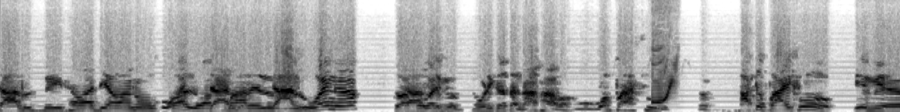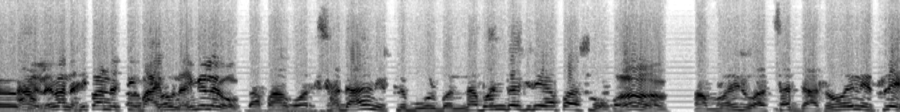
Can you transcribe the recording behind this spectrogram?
ચાલુ જ નહીં થવા દેવાનું. હોલ ચાલુ મારેલું. ચાલુ હોય ને તો આ તો ભાઈ થોડી કરતા ના ઓ પાછું. આ તો પાઇપો એ. મેલેવા નહીં પણ નથી. પાઇપો નહીં મેલેવો. બાપા વરસાદ આવે ને એટલે બોર બંધ ના બંધ જ રે પાછો. હા. હમણાં વરસાદ જાતો હોય ને એટલે.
